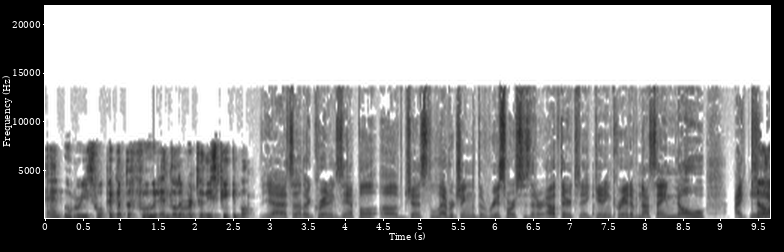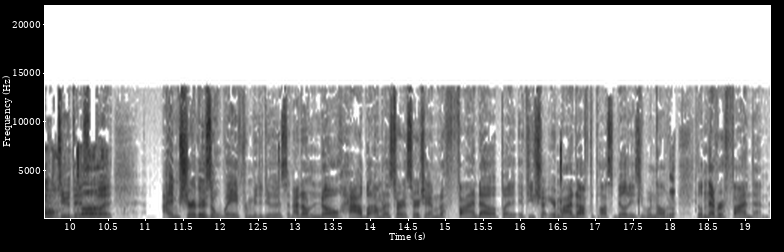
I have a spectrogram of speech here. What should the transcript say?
and Uber Eats will pick up the food and deliver it to these people. Yeah, that's another great example of just leveraging the resources that are out there today, getting creative, not saying no, I can't No. do this, Oh. but I'm sure there's a way for me to do this, and I don't know how, but I'm going to start searching. I'm going to find out. But if you shut your mind off the possibilities, you will never, you'll never find them.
